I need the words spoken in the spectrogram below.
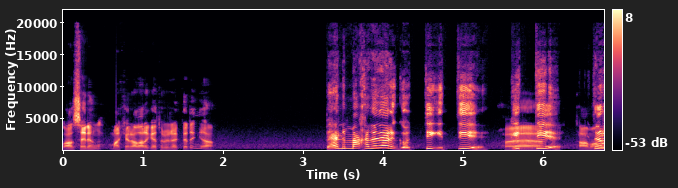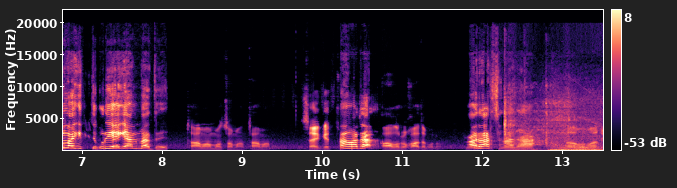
Lan senin makineleri getirecek dedin ya. Benim makineler gitti gitti. He, Gitti. Tamam. Tırla gitti buraya gelmedi. Tamam o zaman tamam. Sen git Tamam hadi alır o hadi bunu. ararsın hadi ha. Tamam hadi.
